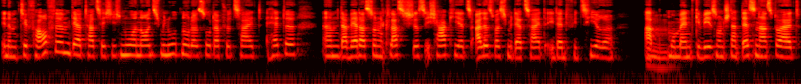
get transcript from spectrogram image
in einem TV-Film, der tatsächlich nur 90 Minuten oder so dafür Zeit hätte, ähm, da wäre das so ein klassisches, ich hake jetzt alles, was ich mit der Zeit identifiziere, ab mm. Moment gewesen. Und stattdessen hast du halt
